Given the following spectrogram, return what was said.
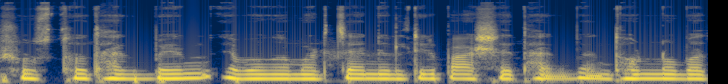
সুস্থ থাকবেন এবং আমার চ্যানেলটির পাশে থাকবেন। ধন্যবাদ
